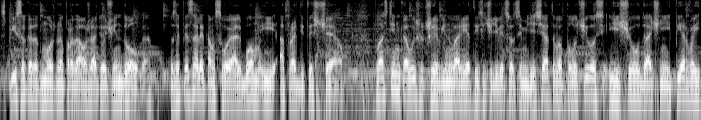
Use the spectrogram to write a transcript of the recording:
Список этот можно продолжать очень долго. Записали там свой альбом и «Афродитес Child». Пластинка, вышедшая в январе 1970-го, получилась еще удачнее первой.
